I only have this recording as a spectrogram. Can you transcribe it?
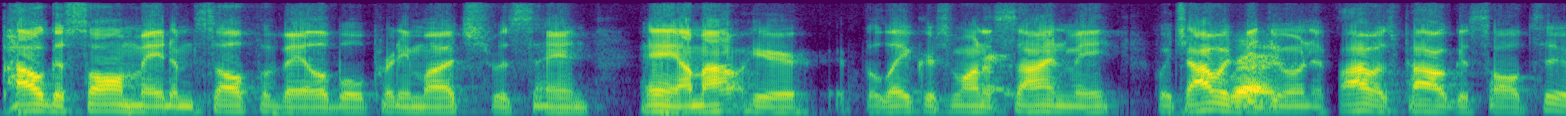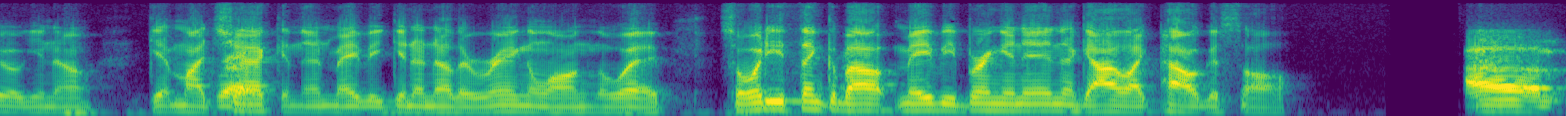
Pau Gasol made himself available pretty much, was saying, Hey, I'm out here. If the Lakers want to sign me, which I would right. be doing if I was Pau Gasol too, you know, get my check right. and then maybe get another ring along the way. So what do you think about maybe bringing in a guy like Pau Gasol? Um,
